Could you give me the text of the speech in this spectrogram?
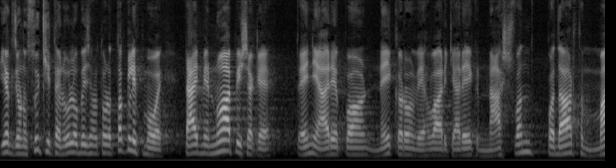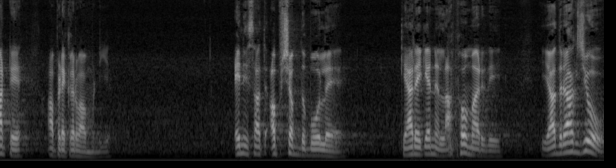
એક જણો સુખી થાય ઓલો બીજો થોડો તકલીફમાં હોય, ટાઈમે ન આપી શકે, તો એની હારે પણ નહીં કરવાનો વ્યવહાર ક્યારેક નાશવંત પદાર્થ માટે આપણે કરવા માંડીએ. એની સાથે અપશબ્દ બોલે, ક્યારેક એને લાફો મારી દે. યાદ રાખજો,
